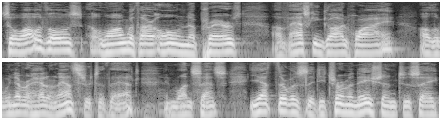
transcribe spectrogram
So, all of those, along with our own uh, prayers of asking God why, although we never had an answer to that in one sense, yet there was the determination to say,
